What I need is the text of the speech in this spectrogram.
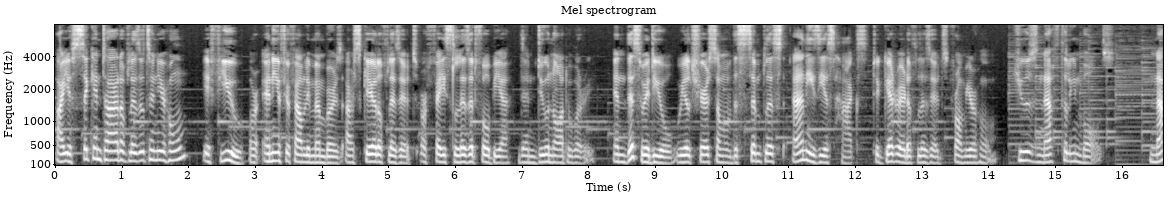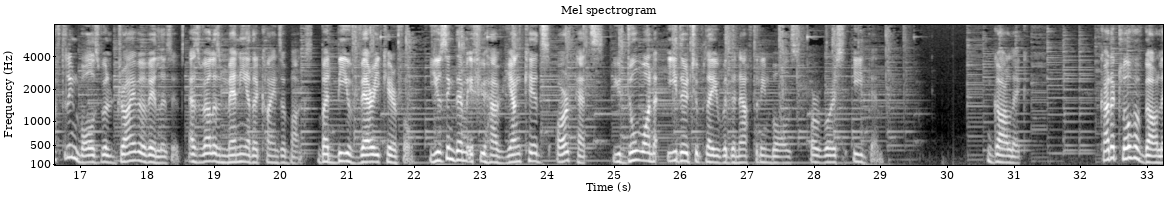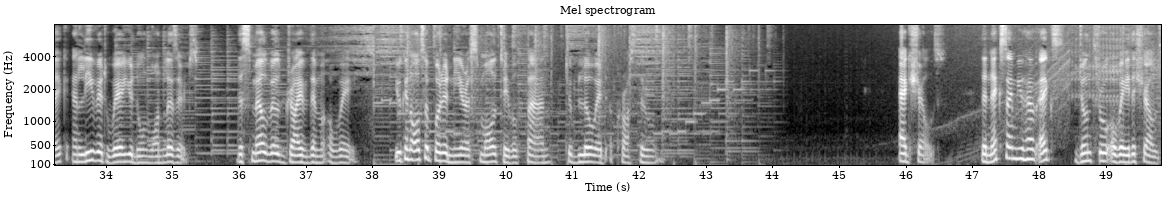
Are you sick and tired of lizards in your home? If you or any of your family members are scared of lizards or face lizard phobia, then do not worry. In this video, we'll share some of the simplest and easiest hacks to get rid of lizards from your home. Use naphthalene balls. Naphthalene balls will drive away lizards as well as many other kinds of bugs, but be very careful. Using them if you have young kids or pets, you don't want either to play with the naphthalene balls or worse, eat them. Garlic. Cut a clove of garlic and leave it where you don't want lizards. The smell will drive them away. You can also put it near a small table fan to blow it across the room. Eggshells. The next time you have eggs, don't throw away the shells.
